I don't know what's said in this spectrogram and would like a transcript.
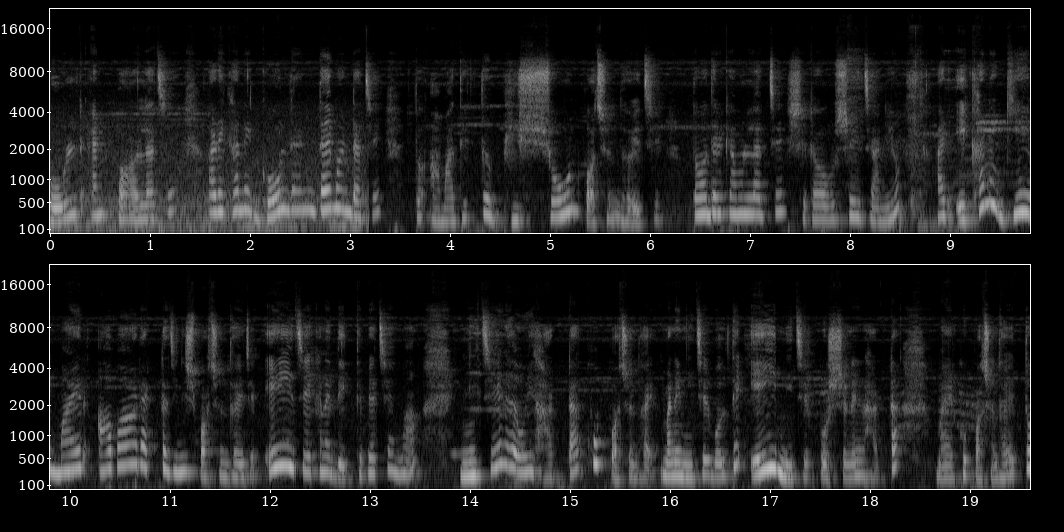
গোল্ড অ্যান্ড পার্ল আছে আর এখানে গোল্ড অ্যান্ড ডায়মন্ড আছে। তো আমাদের তো ভীষণ পছন্দ হয়েছে। তোমাদের কেমন লাগছে সেটা অবশ্যই জানিও। আর এখানে গিয়ে মায়ের আবার একটা জিনিস পছন্দ হয়েছে। এই যে এখানে দেখতে পেয়েছে মা, নিচের ওই হারটা খুব পছন্দ হয়। মানে নিচের বলতে এই নিচের পোর্শনের হারটা মায়ের খুব পছন্দ হয়। তো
